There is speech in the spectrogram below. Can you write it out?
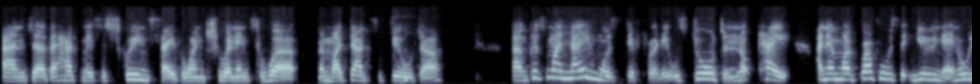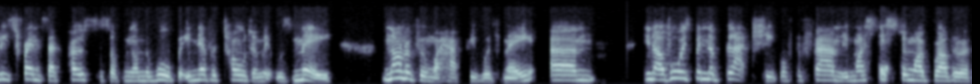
And uh, they had me as a screensaver when she went into work. And my dad's a builder. Because my name was different. It was Jordan, not Kate. And then my brother was at uni, and all his friends had posters of me on the wall, but he never told them it was me. None of them were happy with me. Um, you know, I've always been the black sheep of the family. My sister and my brother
